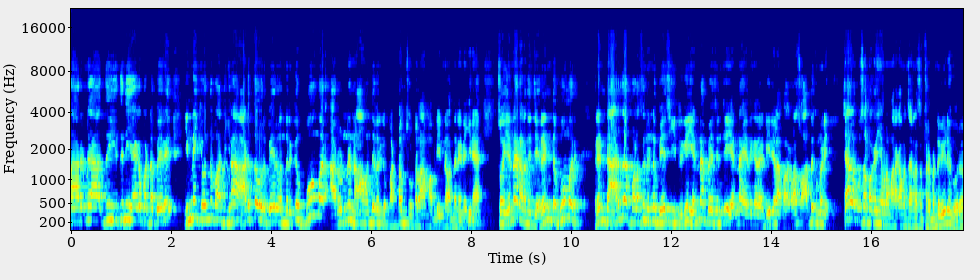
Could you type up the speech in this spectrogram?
பாருன்னு அது இதுன்னு ஏகப்பட்ட பேரு. இன்னைக்கு வந்து பாத்தீங்கன்னா அடுத்த ஒரு பேர் வந்திருக்கு. பூமர் அருண்னு நான் வந்து இவருக்கு பட்டம் சூட்டலாம் அப்படின்னு வந்து நினைக்கிறேன். சோ என்ன நடந்துச்சு? ரெண்டு பூமர். ரெண்டு அறுத பழசு நின்று பேசிக்கிட்டு இருக்கு. என்ன பேசுச்சு என்ன எதுக்கு டீட்டெயிலாக பார்க்கலாம். சோ அதுக்கு முன்னாடி சேனலை புதுசாக பார்க்குறீங்க அப்படின்னா மறக்காம சேனலை சப்ஸ்கிரைப் பண்ணிட்டு வீடியோக்கு ஒரு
